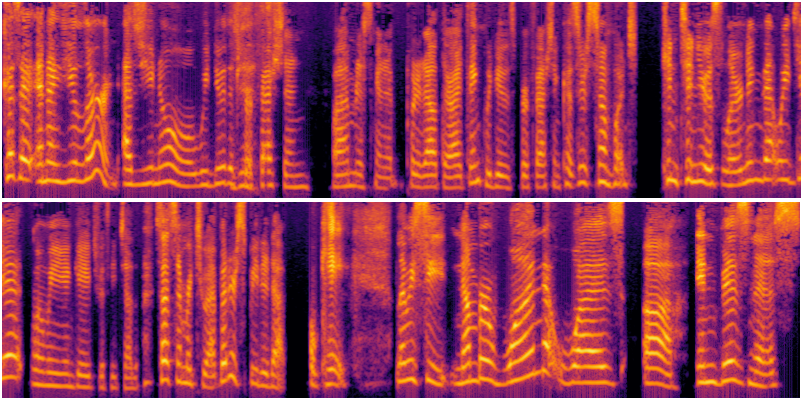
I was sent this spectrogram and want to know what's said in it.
because and as you learn as you know we do this yes. profession well, i'm just going to put it out there i think we do this profession because there's so much continuous learning that we get when we engage with each other. So that's number two. I better speed it up. Okay. Let me see. Number one was uh, in business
